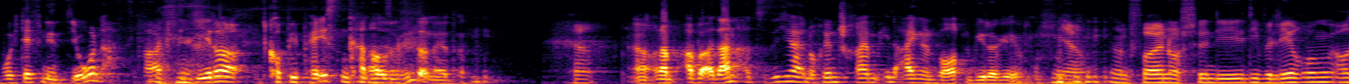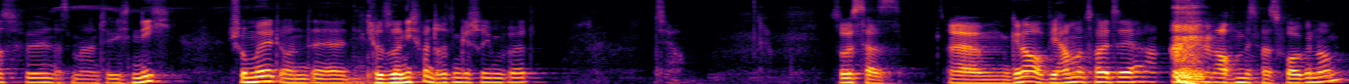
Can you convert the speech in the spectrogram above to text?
wo, ich Definitionen abfrage, die jeder copy-pasten kann aus dem Internet. Ja. Ja, dann, aber dann zur Sicherheit noch hinschreiben, in eigenen Worten wiedergeben. ja, und vorher noch schön die, die Belehrung ausfüllen, dass man natürlich nicht schummelt und äh, die Klausur nicht von Dritten geschrieben wird. Tja, so ist das. Ähm, genau, wir haben uns heute ja auch ein bisschen was vorgenommen.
